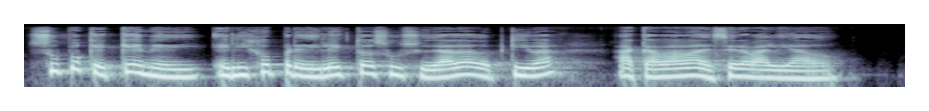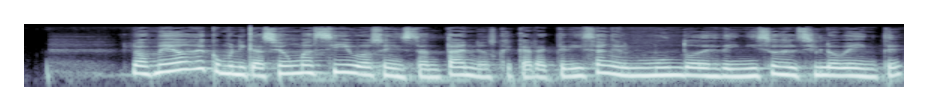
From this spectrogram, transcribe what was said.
supo que Kennedy, el hijo predilecto de su ciudad adoptiva, acababa de ser avaliado. Los medios de comunicación masivos e instantáneos que caracterizan el mundo desde inicios del siglo XX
